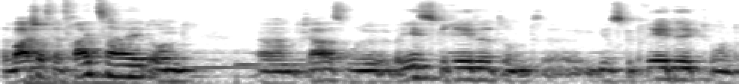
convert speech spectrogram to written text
dann war ich auf der Freizeit und äh, klar, es wurde über Jesus geredet und äh, Jesus gepredigt und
